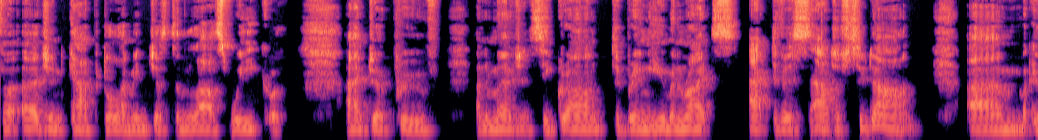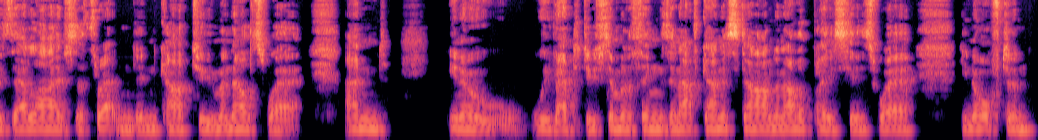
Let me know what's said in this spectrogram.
for urgent capital. I mean, just in the last week, I had to approve an emergency grant to bring human rights activists out of Sudan um, because their lives are threatened in Khartoum and elsewhere, and you know, we've had to do similar things in Afghanistan and other places where, you know, often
